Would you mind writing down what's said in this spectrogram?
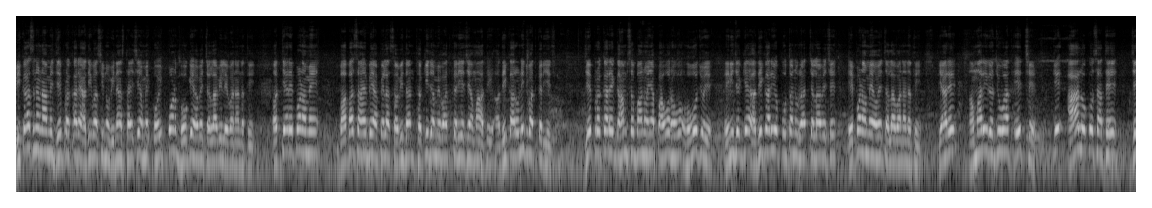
વિકાસના નામે જે પ્રકારે આદિવાસીનો વિનાશ થાય છે, અમે કોઈ પણ ભોગે હવે ચલાવી લેવાના નથી. અત્યારે પણ અમે બાબા સાહેબે આપેલા સંવિધાન થકી જ અમે વાત કરીએ છીએ, આમાં અધિકારોની જ વાત કરીએ છીએ. જે પ્રકારે ગામ સભાનો અહીંયા પાવર હોવો હોવો જોઈએ, એની જગ્યાએ અધિકારીઓ પોતાનું રાજ ચલાવે છે, એ પણ અમે હવે ચલાવવાના નથી. ત્યારે અમારી રજૂઆત એ જ છે કે આ લોકો સાથે જે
